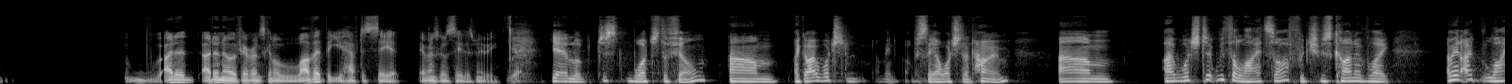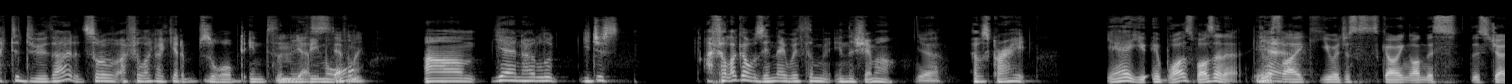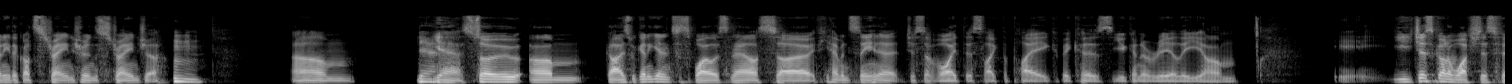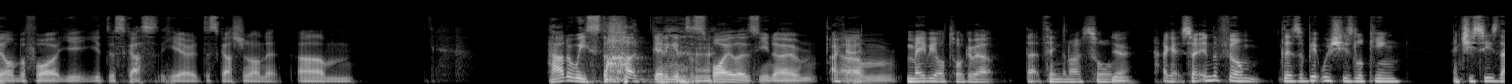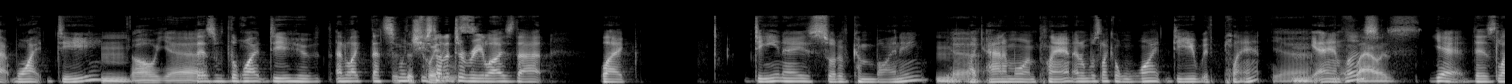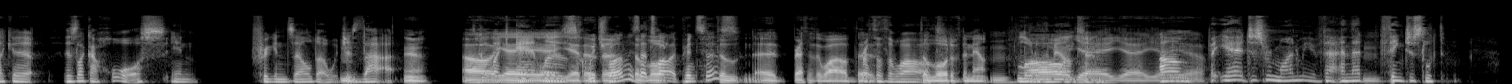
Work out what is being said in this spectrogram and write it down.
I don't, I don't know if everyone's going to love it, but you have to see it. Everyone's going to see this movie. Yeah, Yeah. look, just watch the film. Um, like I watched it. I mean, obviously, I watched it at home. Um, I watched it with the lights off, which was kind of like. I mean, I'd like to do that. It's sort of. I feel like I get absorbed into the movie yes, more. definitely. Um, yeah, no, look, you just. I felt like I was in there with them in the shimmer. Yeah. It was great. Yeah, you, it was, wasn't it? It was like you were just going on this this journey that got stranger and stranger. Mm. Um, Yeah. yeah. So, um, guys, we're going to get into spoilers now. So, if you haven't seen it, just avoid this like the plague because you're going to really um, you just got to watch this film before you you discuss hear a discussion on it. Um, how do we start getting into spoilers? You know, Okay. um, Maybe I'll talk about that thing that I saw. Yeah. Okay, so in the film, there's a bit where she's looking and she sees that white deer. Mm. oh yeah, There's the white deer who, and like that's The- when the she started to realize that like DNA is sort of combining mm. yeah, like animal and plant, and it was like a white deer with plant yeah. Mm. antlers. Flowers. Yeah, there's like a there's like a horse in friggin' Zelda, which Mm. is that. Yeah. Got, Oh, like, yeah, yeah, yeah, antlers. yeah. The- Which the- one is the that? Lord, Twilight Princess. The uh, Breath of the Wild. The, Breath of the Wild. The Lord of the Mountain. Lord of the oh Mountain. yeah, yeah, yeah, Um, yeah. But yeah, it just reminded me of that, and that Hmm. thing just looked.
